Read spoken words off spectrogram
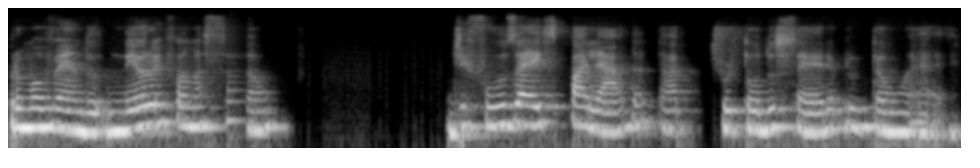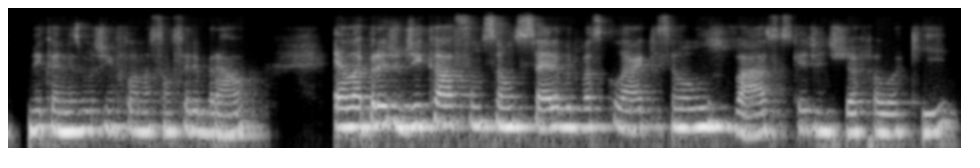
Promovendo neuroinflamação difusa é espalhada, tá, por todo o cérebro, então é mecanismos de inflamação cerebral. Ela prejudica a função cérebrovascular, que são os vasos que a gente já falou aqui.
